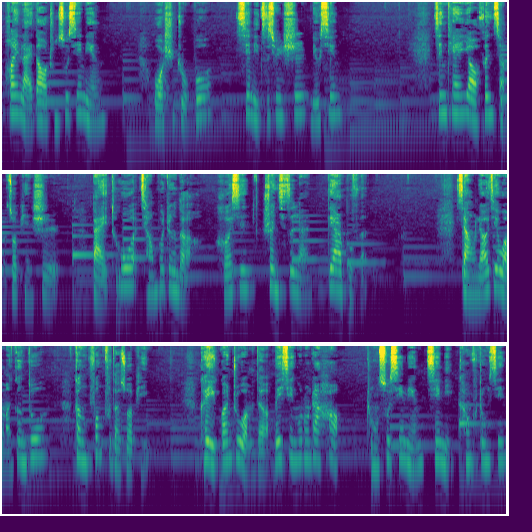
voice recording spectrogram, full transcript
欢迎来到重塑心灵，我是主播心理咨询师刘星。今天要分享的作品是《摆脱强迫症的核心：顺其自然》第二部分。想了解我们更多、更丰富的作品，可以关注我们的微信公众账号“重塑心灵心理康复中心”。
